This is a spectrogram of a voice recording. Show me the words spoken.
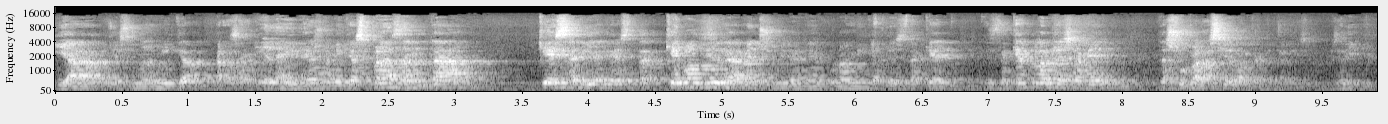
I ara, és una mica, la idea és una mica és presentar què seria aquesta, què vol dir realment sobirania econòmica des d'aquest plantejament de superació del capitalisme. És a dir,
